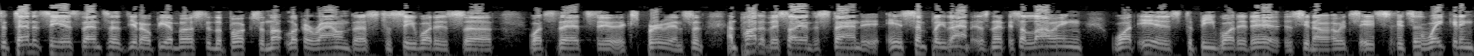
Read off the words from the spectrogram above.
the tendency is then to you know be immersed in the books and not look around us to see what is uh, what's there to experience. And, and part of this, I understand, is simply that, isn't it? It's allowing what is to be what it is. You know, it's it's it's awakening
